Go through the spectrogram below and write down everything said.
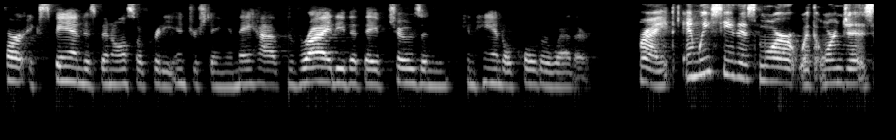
part expand has been also pretty interesting, and they have the variety that they've chosen can handle colder weather. Right. And we see this more with oranges.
